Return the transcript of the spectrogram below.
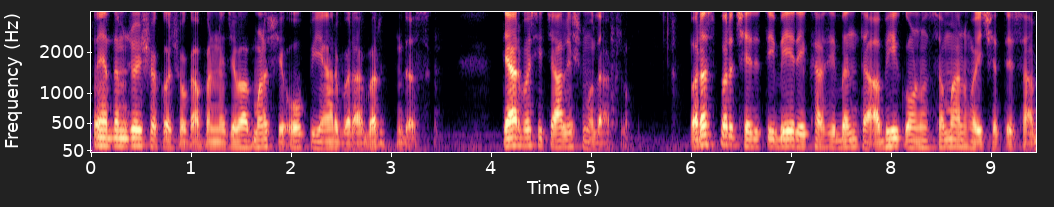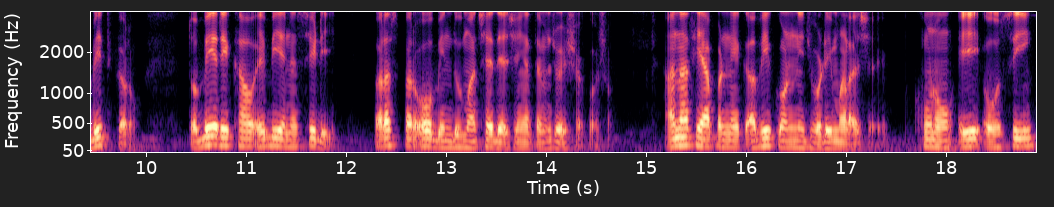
તો અહીંયા તમે જોઈ શકો છો કે આપણને જવાબ મળશે ઓ પી આર બરાબર દસ. ત્યાર પછી ચાલીસમો દાખલો. પરસ્પર છેદતી બે રેખાથી બનતા અભિકોણો સમાન હોય છે તે સાબિત કરો. તો બે રેખાઓ એ બી અને સીડી પરસ્પર ઓ બિંદુમાં છેદે છે, અહીંયા તમે જોઈ શકો છો. આનાથી આપણને એક અભિકોણની જોડી મળે છે. ખૂણો એ સી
